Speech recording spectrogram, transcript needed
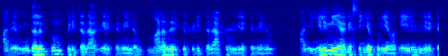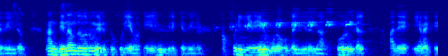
அது உடலுக்கும் பிடித்ததாக இருக்க வேண்டும். மனதிற்கு பிடித்ததாகவும் இருக்க வேண்டும். அது எளிமையாக செய்யக்கூடிய வகையிலும் இருக்க வேண்டும். நான் தினந்தோறும் எடுக்கக்கூடிய வகையிலும் இருக்க வேண்டும். அப்படி ஏதேனும் உணவுகள் இருந்தால் கூறுங்கள். அது எனக்கு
